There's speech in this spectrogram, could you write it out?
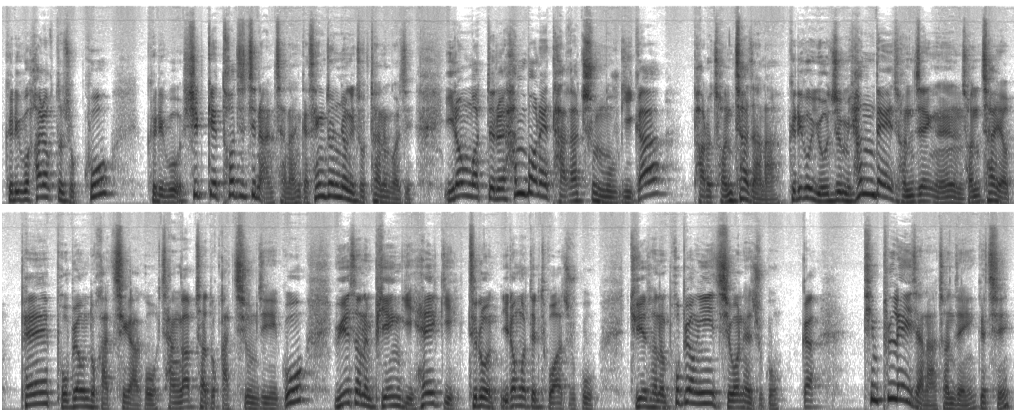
그리고 화력도 좋고 그리고 쉽게 터지지는 않잖아. 그러니까 생존력이 좋다는 거지. 이런 것들을 한 번에 다 갖춘 무기가 바로 전차잖아. 그리고 요즘 현대 전쟁은 전차 옆에 보병도 같이 가고 장갑차도 같이 움직이고 위에서는 비행기, 헬기, 드론 이런 것들이 도와주고 뒤에서는 포병이 지원해주고. 그러니까 팀 플레이잖아 전쟁이, 그치?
